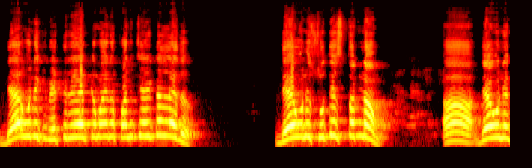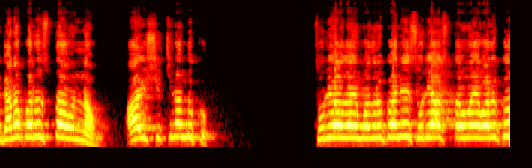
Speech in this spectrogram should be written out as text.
దేవునికి వ్యతిరేకమైన పని చేయటం లేదు. దేవుని శుతిస్తున్నాం దేవుని గణపరుస్తూ ఉన్నాం. ఆయుష్ ఇచ్చినందుకు. సూర్యోదయం మొదలుకొని సూర్యాస్తమయం వరకు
